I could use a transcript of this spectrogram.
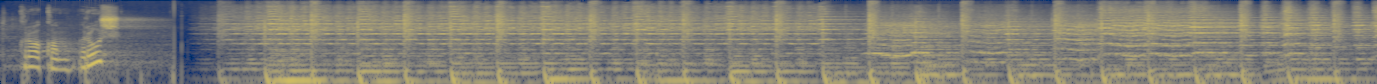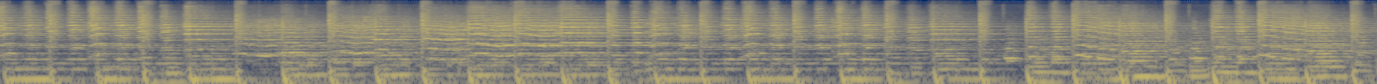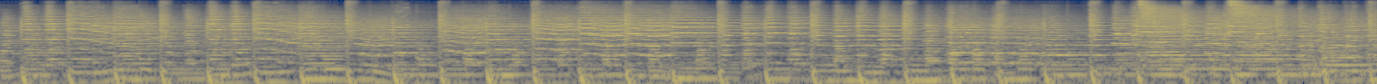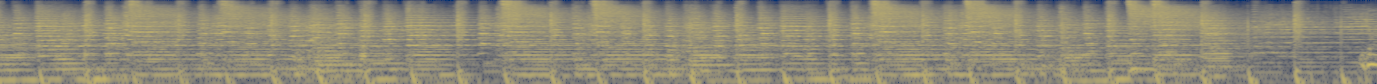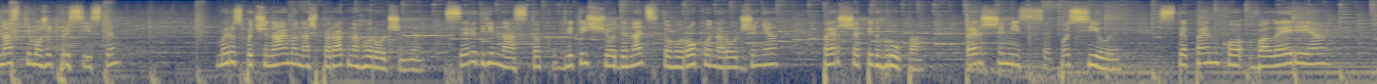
під кроком руш. Гімнастки можуть присісти. Ми розпочинаємо наш парад нагородження. Серед гімнасток 2011 року народження перша підгрупа. Перше місце посіли Степенко Валерія,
